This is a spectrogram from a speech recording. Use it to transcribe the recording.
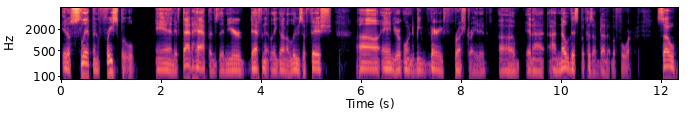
it'll slip and free spool. And if that happens, then you're definitely going to lose a fish uh, and you're going to be very frustrated. Uh, and I, I know this because I've done it before. So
